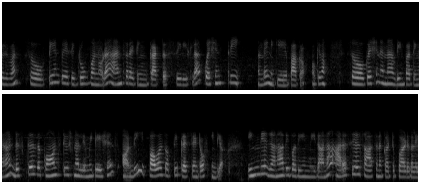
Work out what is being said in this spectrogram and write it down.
everyone so TNPSC group ஒன்னோட ஆன்சர் ரைட்டிங் ப்ராக்டிஸ் சீரீஸில் கொஷின் த்ரீ வந்து இன்னைக்கு பார்க்குறோம். ஓகேவா ஸோ கொஷின் என்ன அப்படின்னு பார்த்தீங்கன்னா discuss the constitutional limitations on the powers of the president of India இந்திய ஜனாதிபதியின் மீதான அரசியல் சாசன கட்டுப்பாடுகளை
